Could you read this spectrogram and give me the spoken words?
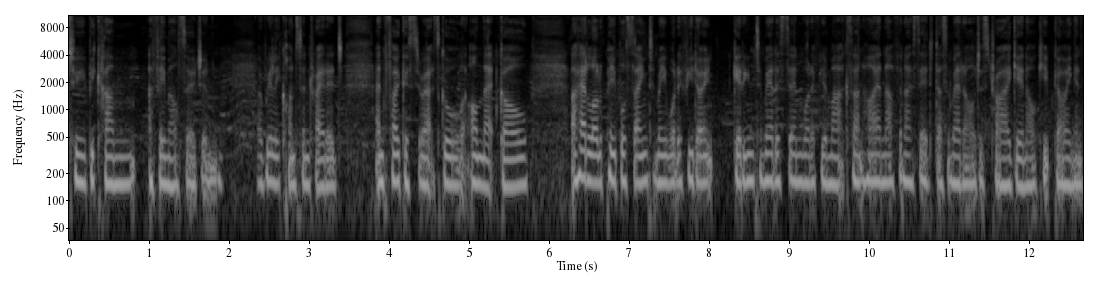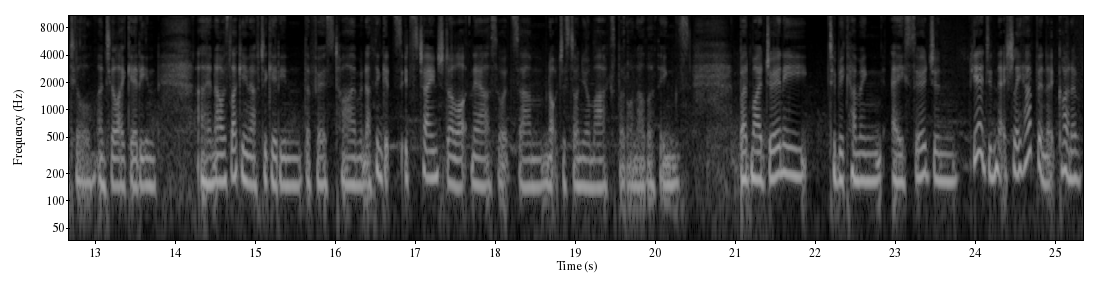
to become a female surgeon. I really concentrated and focused throughout school on that goal. I had a lot of people saying to me, What if you don't get into medicine? What if your marks aren't high enough? And I said, It doesn't matter, I'll just try again. I'll keep going until until I get in. And I was lucky enough to get in the first time. And I think it's it's changed a lot now. So it's um, not just on your marks, but on other things. But my journey to becoming a surgeon, yeah, didn't actually happen. It kind of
